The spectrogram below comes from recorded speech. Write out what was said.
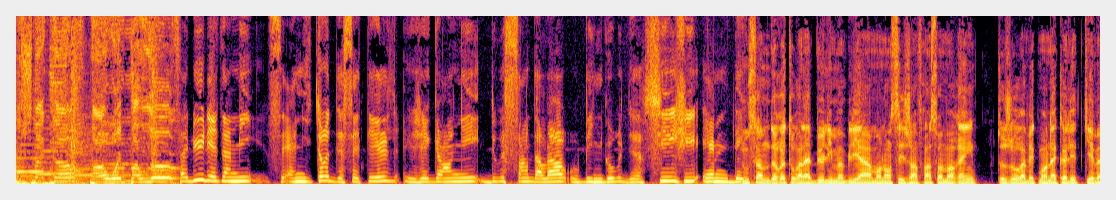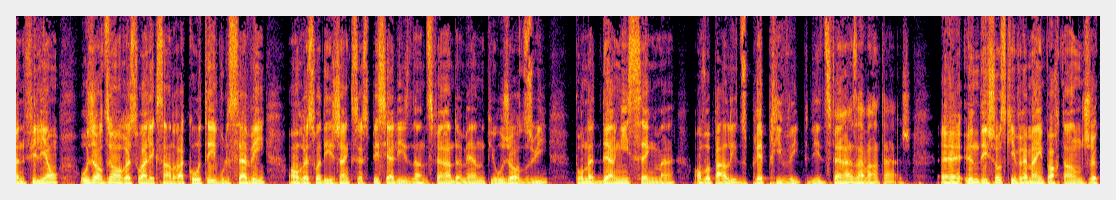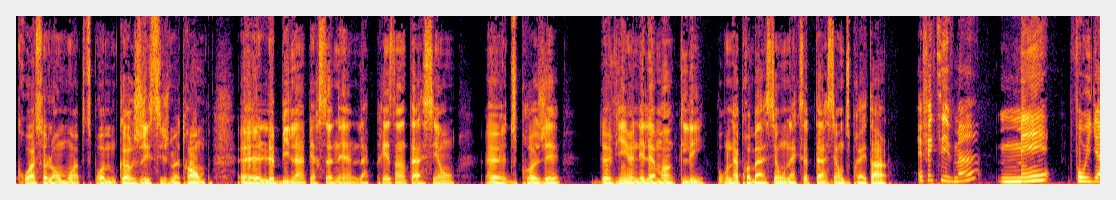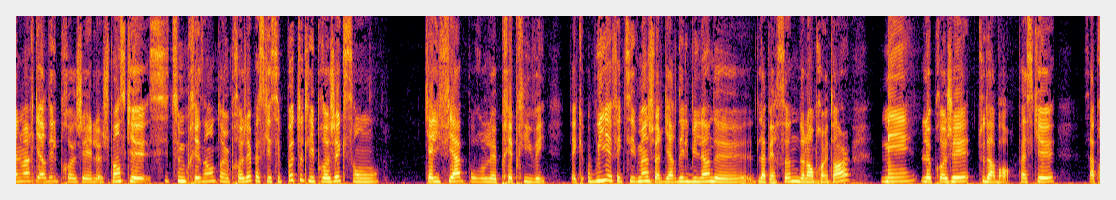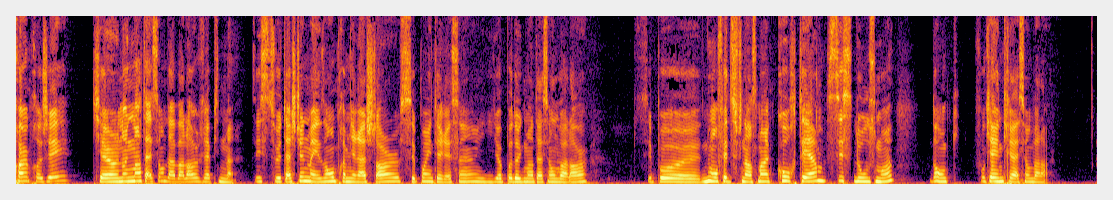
Salut les amis, c'est Anita de cette île et j'ai gagné 1200 dollars au bingo de CJMD. Nous sommes de retour à la bulle immobilière. Mon nom c'est Jean-François Morin toujours avec mon acolyte Kevin Filion. Aujourd'hui, on reçoit Alexandra Côté. Vous le savez, on reçoit des gens qui se spécialisent dans différents domaines. Puis aujourd'hui, pour notre dernier segment, on va parler du prêt privé puis des différents avantages. Euh, une des choses qui est vraiment importante, je crois, selon moi, puis tu pourras me corriger si je me trompe, euh, le bilan personnel, la présentation euh, du projet devient un élément clé pour une approbation ou une acceptation du prêteur. Effectivement, mais faut également regarder le projet. Là. Je pense que si tu me présentes un projet, parce que c'est pas tous les projets qui sont qualifiables pour le prêt privé. Fait que oui, effectivement, je vais regarder le bilan de, la personne, de l'emprunteur, mais le projet tout d'abord. Parce que ça prend un projet qui a une augmentation de la valeur rapidement. si tu veux t'acheter une maison, premier acheteur, c'est pas intéressant, il n'y a pas d'augmentation de valeur. C'est pas. Euh, nous, on fait du financement à court terme, 6-12 mois. Donc, il faut qu'il y ait une création de valeur.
